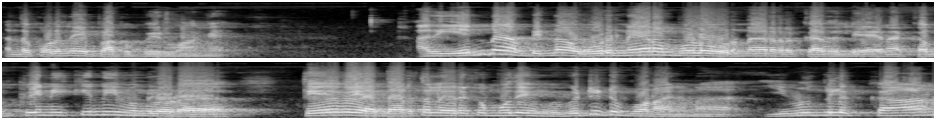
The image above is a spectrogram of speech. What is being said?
அந்த குழந்தைய பார்க்க போயிடுவாங்க அது என்ன அப்படின்னா ஒரு நேரம் போல ஒரு நேரம் இருக்காது இல்லையா? ஏன்னா கம்பெனிக்குன்னு இவங்களோட தேவை அந்த இடத்துல இருக்கும்போது இவங்க விட்டுட்டு போனாங்கன்னா இவங்களுக்கான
